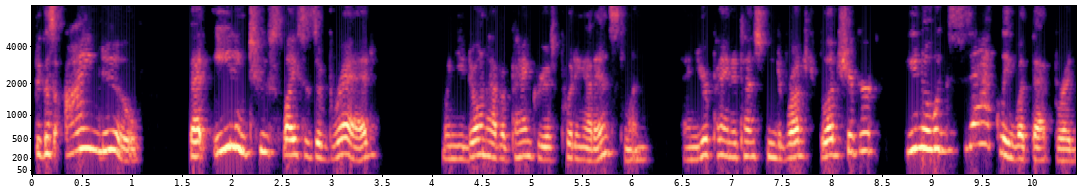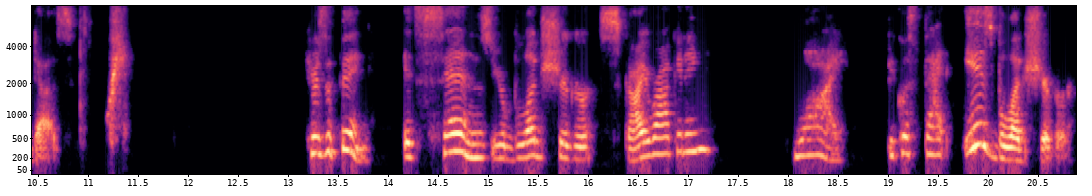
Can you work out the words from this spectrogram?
Because I knew that eating two slices of bread when you don't have a pancreas putting out insulin and you're paying attention to blood sugar, you know exactly what that bread does. Here's the thing it sends your blood sugar skyrocketing. Why? Because that is blood sugar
